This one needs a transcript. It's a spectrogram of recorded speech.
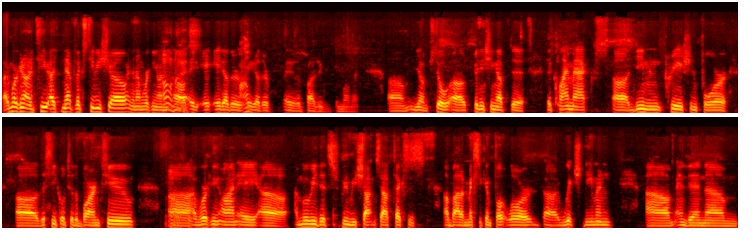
I'm working on a, T- a Netflix TV show, and then I'm working on Oh, uh, eight, eight, eight other Wow. eight other eight other projects at the moment. Um, you know, I'm still uh, finishing up the the climax uh, demon creation for uh, the sequel to the Barn Two. Oh, Uh, cool. I'm working on a uh, a movie that's going to be shot in South Texas about a Mexican folklore uh, witch demon, um, and then um,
